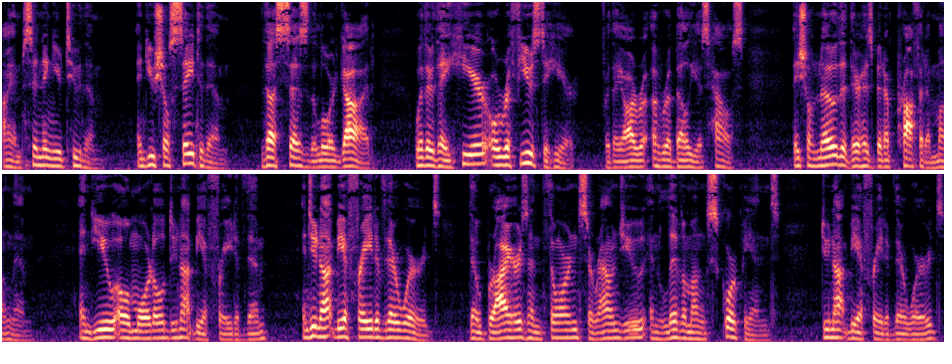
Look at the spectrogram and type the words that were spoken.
I am sending you to them, and you shall say to them, Thus says the Lord God, whether they hear or refuse to hear, for they are a rebellious house, they shall know that there has been a prophet among them. And you, O mortal, do not be afraid of them, and do not be afraid of their words. Though briers and thorns surround you and live among scorpions, do not be afraid of their words,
